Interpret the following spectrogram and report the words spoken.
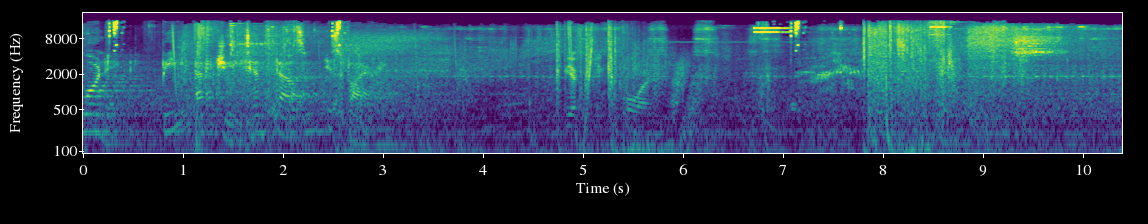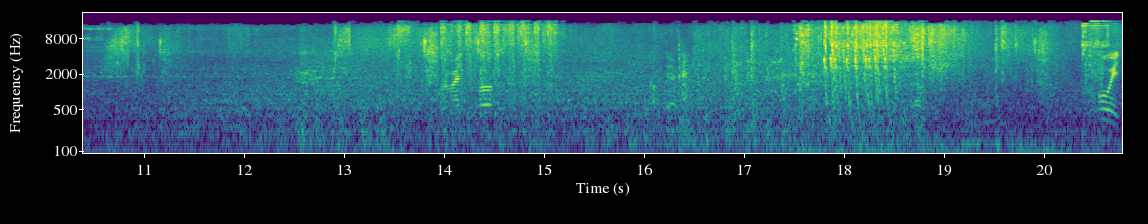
Warning, BFG 10,000 is firing. BFG 4. Am? Oh, there. Oh wait.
